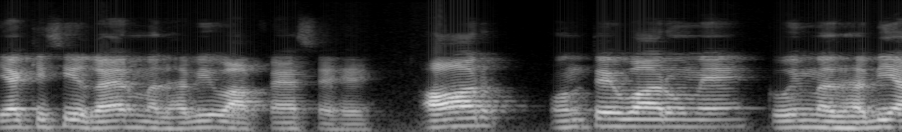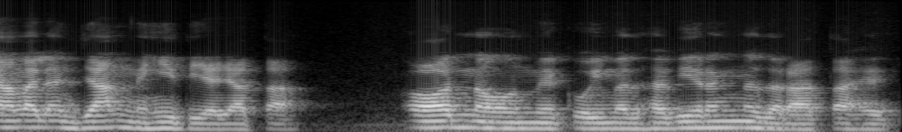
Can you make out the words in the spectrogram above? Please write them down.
या किसी गैर मजहबी वाक़ से है। और उन त्यौहारों में कोई मजहबी अमल अंजाम नहीं दिया जाता और न उनमें कोई मजहबी रंग नज़र आता है।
